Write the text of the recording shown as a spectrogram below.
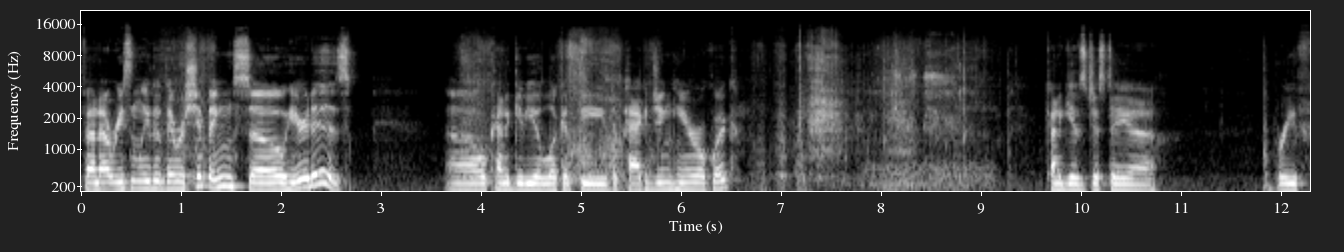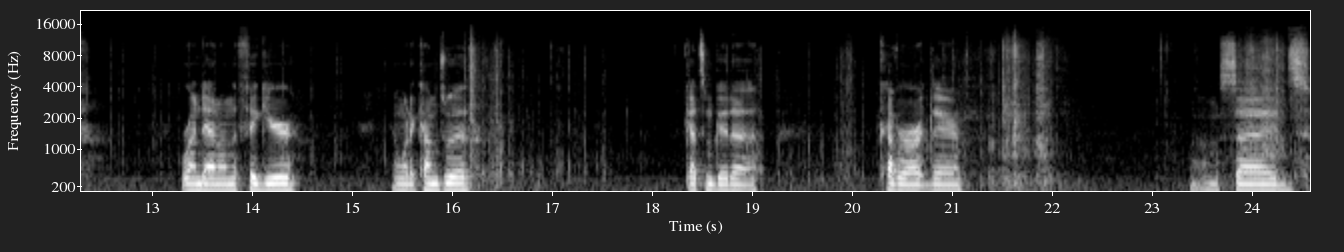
found out recently that they were shipping, so here it is. Uh, we'll kind of give you a look at the the packaging here real quick. Kind of gives just a uh, brief rundown on the figure and what it comes with. Got some good uh, cover art there. On the sides.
